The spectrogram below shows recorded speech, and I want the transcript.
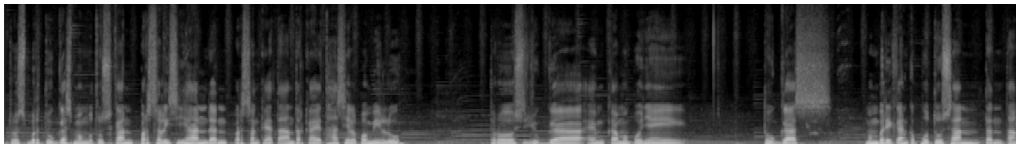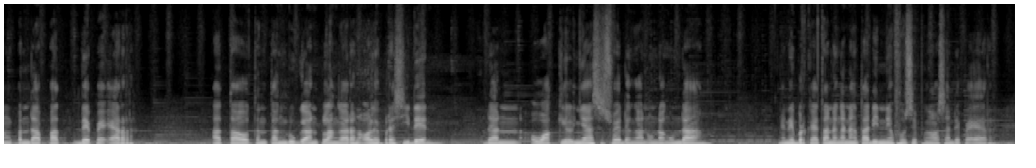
terus bertugas memutuskan perselisihan dan persengketaan terkait hasil pemilu. Terus juga MK mempunyai tugas memberikan keputusan tentang pendapat DPR atau tentang dugaan pelanggaran oleh presiden dan wakilnya sesuai dengan undang-undang. Ini berkaitan dengan yang tadi nih fungsi pengawasan DPR.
